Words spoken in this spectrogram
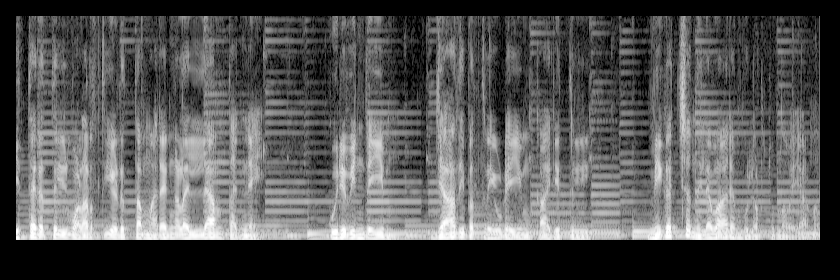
ഇത്തരത്തിൽ വളർത്തിയെടുത്ത മരങ്ങളെല്ലാം തന്നെ കുരുവിന്റെയും ജാതിപത്രയുടെയും കാര്യത്തിൽ മികച്ച നിലവാരം പുലർത്തുന്നവയാണ്.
